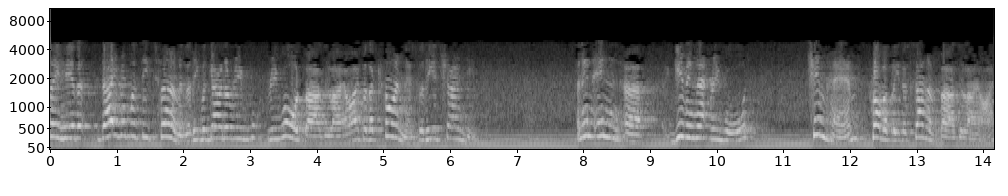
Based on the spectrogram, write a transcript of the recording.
see here that David was determined that he was going to re- reward Barzillai for the kindness that he had shown him. And in, in uh, giving that reward, Chimham, probably the son of Barzillai,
